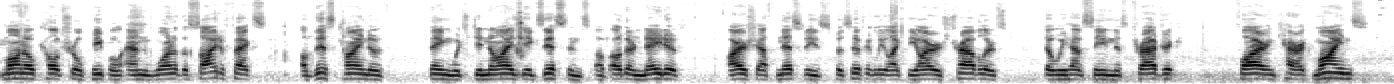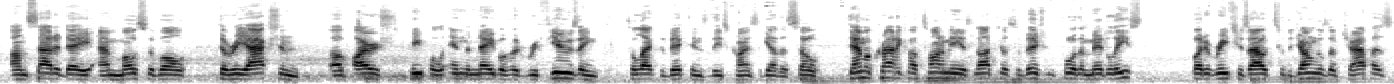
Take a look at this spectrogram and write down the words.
monocultural people and one of the side effects of this kind of thing which denies the existence of other native Irish ethnicities specifically like the Irish travelers that we have seen this tragic fire in Carrickmines on Saturday and most of all the reaction of Irish people in the neighborhood refusing to let the victims of these crimes together. So democratic autonomy is not just a vision for the Middle East, but it reaches out to the jungles of Chiapas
